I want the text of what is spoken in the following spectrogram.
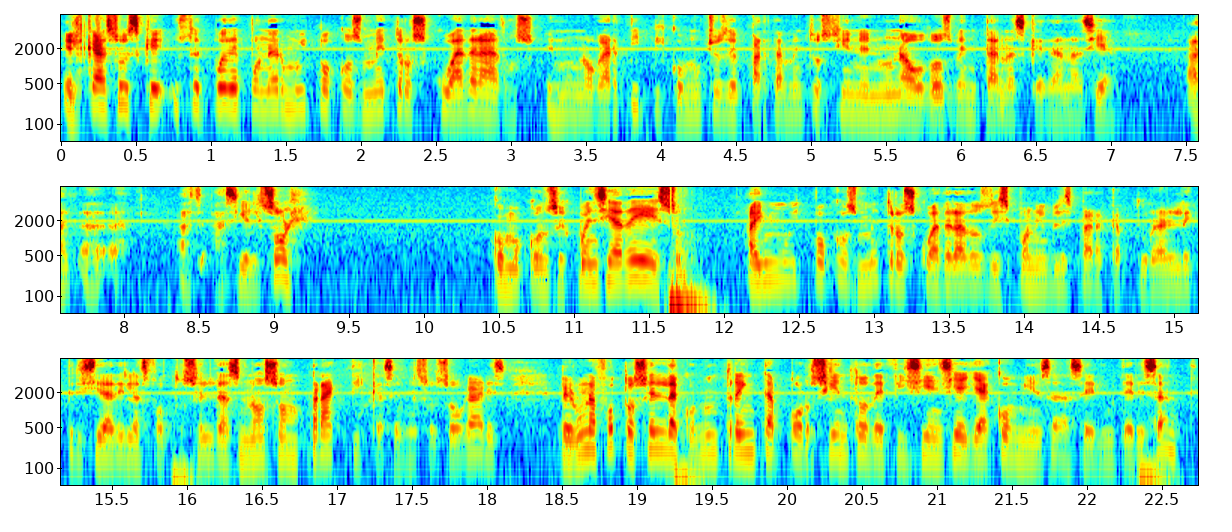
El caso es que usted puede poner muy pocos metros cuadrados en un hogar típico. Muchos departamentos tienen una o dos ventanas que dan hacia, hacia el sol. Como consecuencia de eso, hay muy pocos metros cuadrados disponibles para capturar electricidad y las fotoceldas no son prácticas en esos hogares. Pero una fotocelda con un 30% de eficiencia ya comienza a ser interesante,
